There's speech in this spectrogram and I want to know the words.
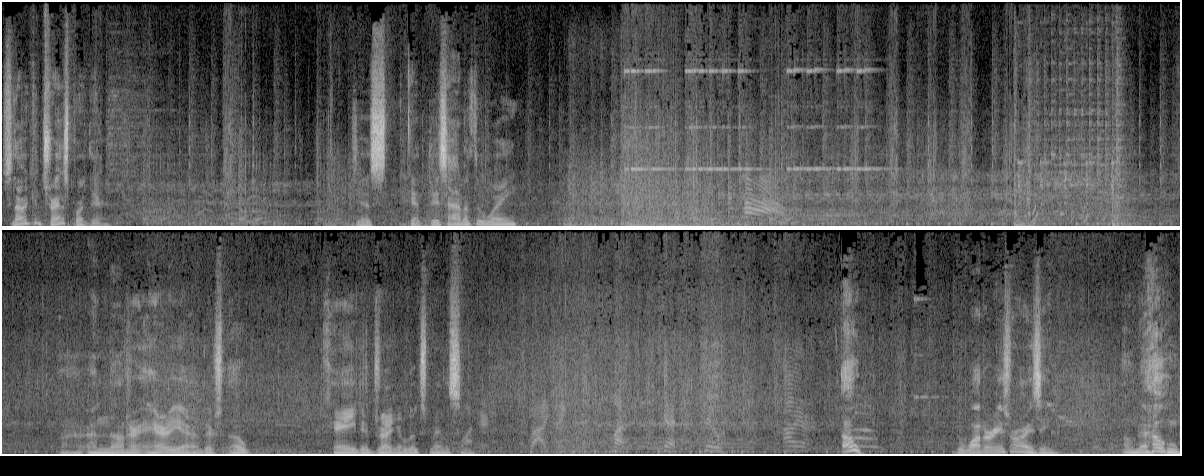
So now we can transport there. Just get this out of the way. Uh, Another area. There's oh, okay. The dragon looks menacing. Water rising. Must get to higher. Oh, the water is rising. Oh no.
